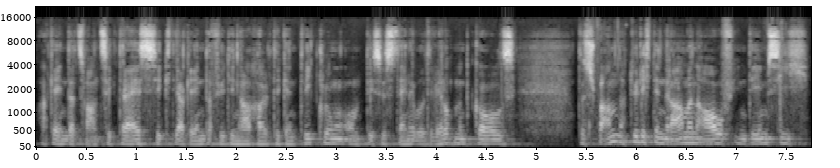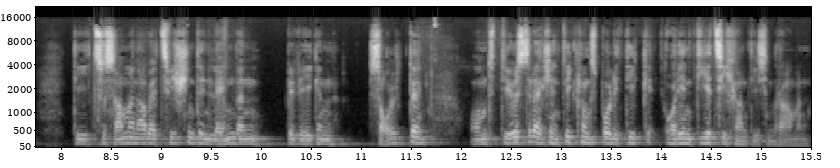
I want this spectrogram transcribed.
Agenda 2030, die Agenda für die nachhaltige Entwicklung und die Sustainable Development Goals. Das spannt natürlich den Rahmen auf, in dem sich die Zusammenarbeit zwischen den Ländern bewegen sollte. Und die österreichische Entwicklungspolitik orientiert sich an diesem Rahmen.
